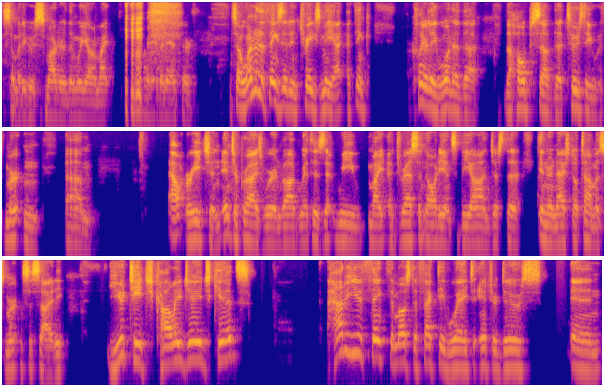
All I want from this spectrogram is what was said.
somebody who's smarter than we are might might have an answer. So one of the things that intrigues me, I, I think, clearly one of the the hopes of the Tuesday with Merton um, outreach and enterprise we're involved with is that we might address an audience beyond just the International Thomas Merton Society. You teach college age kids. How do you think the most effective way to introduce and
